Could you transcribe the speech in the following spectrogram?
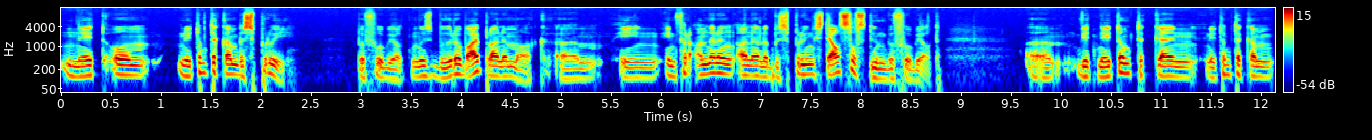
Net om net om te kan besproei. Byvoorbeeld moes boere baie planne maak um en en verandering aan hulle besproeiingsstelsels doen byvoorbeeld. Um weet net om te kan net om te kan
